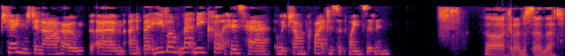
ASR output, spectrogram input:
changed in our home, um, and but he won't let me cut his hair, which I'm quite disappointed in. Oh, I can understand that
